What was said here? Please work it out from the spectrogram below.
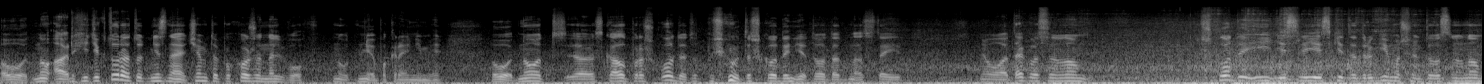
Вот. Ну, а архитектура тут, не знаю, чем-то похожа на Львов. Ну, вот мне, по крайней мере. Вот. Но вот э, сказал про Шкоды, тут почему-то Шкоды нет, вот одна стоит. Вот. А так в основном Шкоды и если есть какие-то другие машины, то в основном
